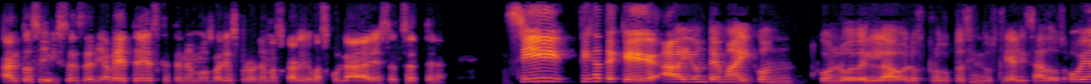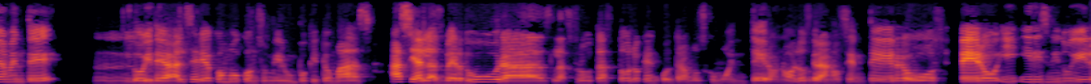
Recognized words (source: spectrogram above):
altos índices de diabetes, que tenemos varios problemas cardiovasculares, etcétera. Sí, fíjate que hay un tema ahí con con lo de los productos industrializados. Obviamente, mm, lo ideal sería como consumir un poquito más hacia las verduras, las frutas, todo lo que encontramos como entero, ¿no? Los granos enteros, pero y, disminuir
